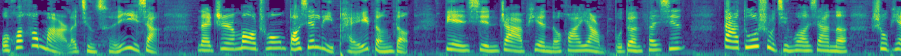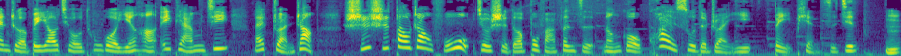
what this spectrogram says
我换号码了，请存一下，乃至冒充保险理赔等等，电信诈骗的花样不断翻新。大多数情况下呢，受骗者被要求通过银行 ATM 机来转账，实时到账服务就使得不法分子能够快速的转移被骗资金。嗯，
